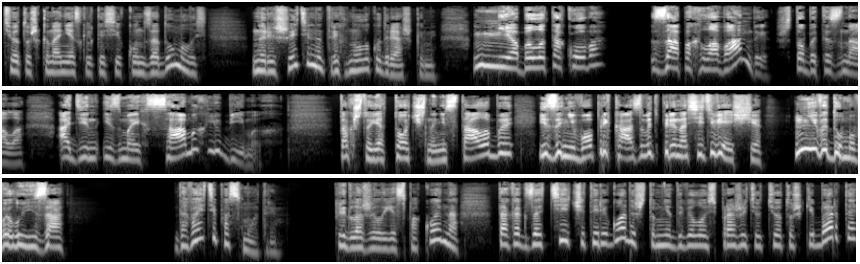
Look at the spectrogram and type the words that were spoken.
Тетушка на несколько секунд задумалась, но решительно тряхнула кудряшками. «Не было такого! Запах лаванды, чтобы ты знала, один из моих самых любимых так что я точно не стала бы из-за него приказывать переносить вещи. Не выдумывай, Луиза!» «Давайте посмотрим», — предложила я спокойно, так как за те четыре года, что мне довелось прожить у тетушки Берты,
